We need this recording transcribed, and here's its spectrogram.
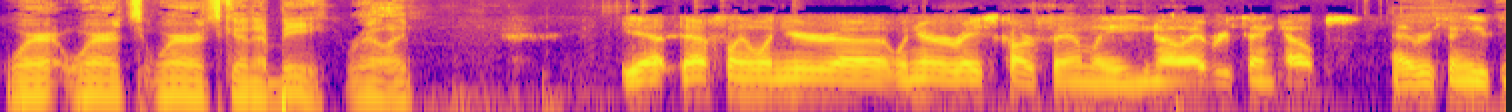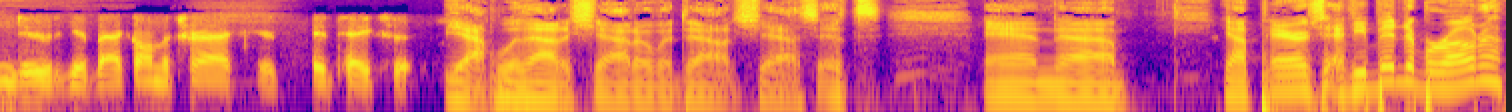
where where it's where it's going to be really. Yeah, definitely. When you're uh, when you're a race car family, you know everything helps. Everything you can do to get back on the track, it, it takes it. Yeah, without a shadow of a doubt. Yes, it's and uh, yeah, Perris. Have you been to Barona?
